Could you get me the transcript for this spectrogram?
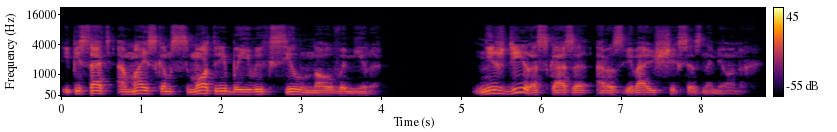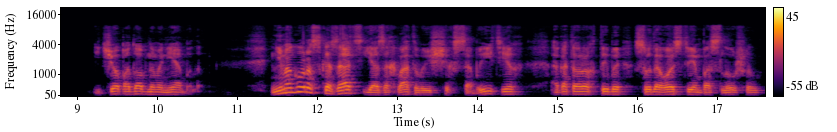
и писать о майском смотре боевых сил нового мира. Не жди рассказа о развивающихся знаменах. Ничего подобного не было. Не могу рассказать я о захватывающих событиях, о которых ты бы с удовольствием послушал.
